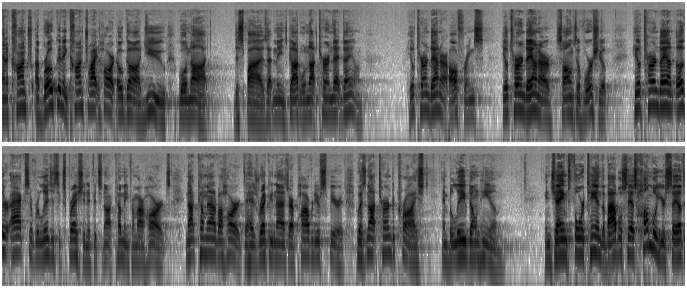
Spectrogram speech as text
And a, a broken and contrite heart, oh God, you will not despise. That means God will not turn that down. He'll turn down our offerings, He'll turn down our songs of worship, He'll turn down other acts of religious expression if it's not coming from our hearts, not coming out of a heart that has recognized our poverty of spirit, who has not turned to Christ and believed on Him. In James 4:10, the Bible says, "Humble yourselves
